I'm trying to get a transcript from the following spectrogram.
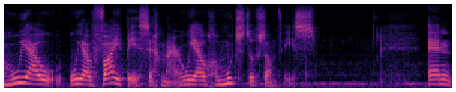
Hoe, jouw hoe jouw vibe is, zeg maar. Hoe jouw gemoedstoestand is. En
